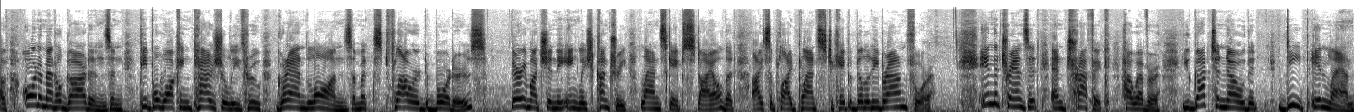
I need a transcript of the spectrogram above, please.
of ornamental gardens and people walking casually through grand lawns amidst flowered borders very much in the English country landscape style that I supplied plants to Capability Brown for. In the transit and traffic, however, you got to know that deep inland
